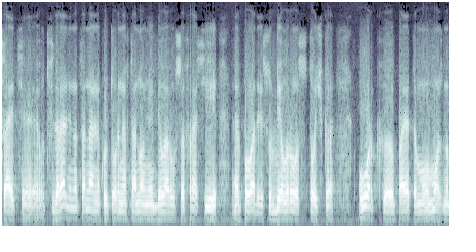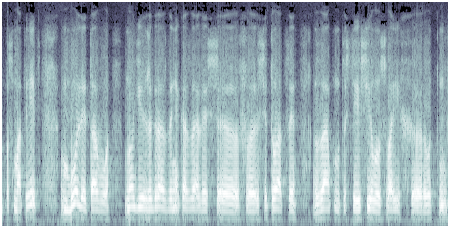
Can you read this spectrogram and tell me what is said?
сайте вот, Федеральной национально-культурной автономии белорусов России э, по адресу belros.ru орг, э, поэтому можно посмотреть. Более того, многие же граждане оказались э, в ситуации замкнутости и в силу своих э, вот, ну,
